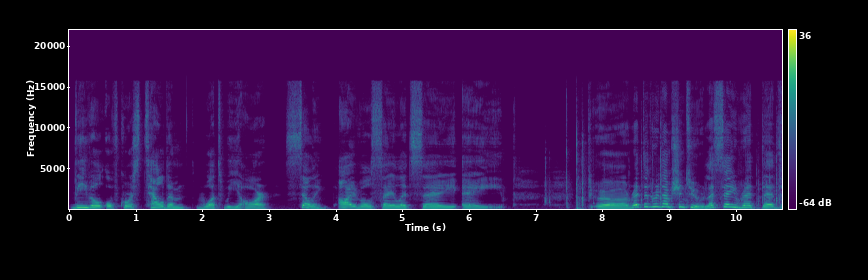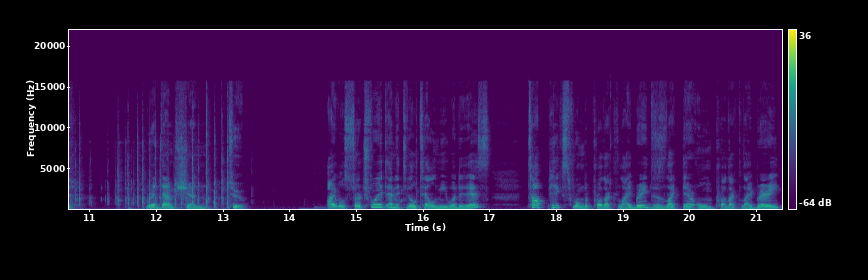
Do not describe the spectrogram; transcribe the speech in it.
we will of course tell them what we are selling. I will say, let's say a uh, Red Dead Redemption 2. Let's say Red Dead Redemption 2. I will search for it and it will tell me what it is. Top picks from the product library. This is like their own product library.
